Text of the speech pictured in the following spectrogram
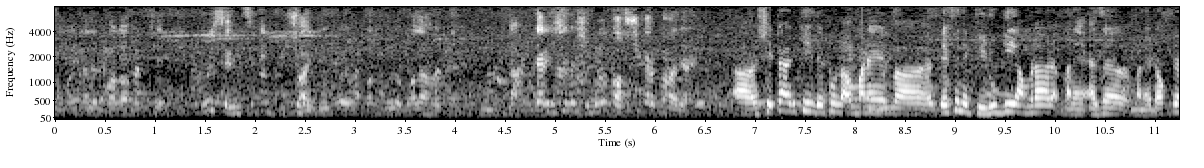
সময়কালের বলা হচ্ছে। খুবই সেন্সিটিভ বিষয় যে কথাগুলো বলা হচ্ছে। ডাক্তার হিসেবে সেগুলো তো অস্বীকার করা যায়। আহ, সেটা আর কি দেখুন মানে ডেফিনেটলি রুগী আমরা মানে অ্যাজ আ মানে ডক্টর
